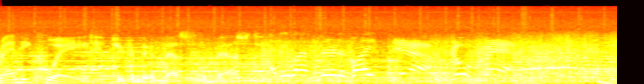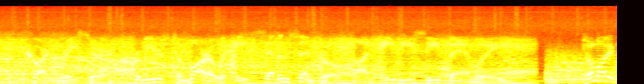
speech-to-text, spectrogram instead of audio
Randy Quaid, You can be the best of the best. Any last minute advice? Yeah, go fast. Kart Racer, premieres tomorrow at 8, 7 Central on ABC Family. Tonight,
